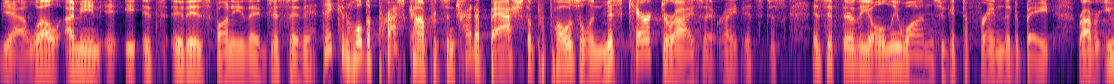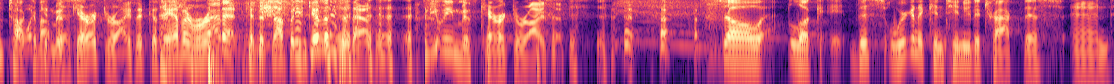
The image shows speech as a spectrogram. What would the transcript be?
Yeah, well, I mean, it, it- it's it is funny. They just say that they can hold a press conference and try to bash the proposal and mischaracterize it. Right? It's just as if they're the only ones who get to frame the debate. Robert, you No talked one about this. mischaracterize it because they haven't read it because it's not been given to them. what do you mean mischaracterize it? So, look, this we're going to continue to track this, and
